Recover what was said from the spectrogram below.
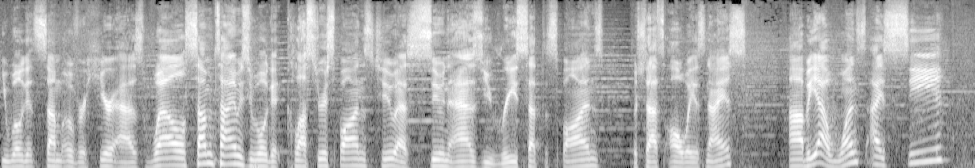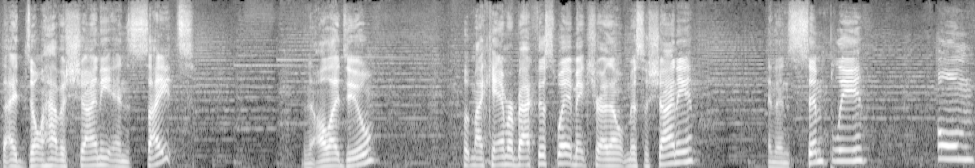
You will get some over here as well. Sometimes you will get cluster spawns too as soon as you reset the spawns, which that's always nice. Uh, but yeah, once I see that I don't have a shiny in sight, then all I do put my camera back this way, make sure I don't miss a shiny, and then simply, boom,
